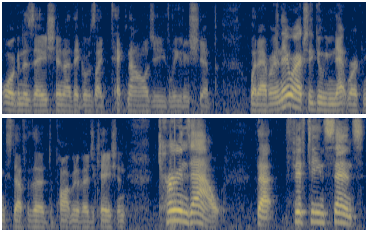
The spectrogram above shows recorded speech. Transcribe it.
organization. I think it was like technology leadership, whatever. And they were actually doing networking stuff with the Department of Education. Turns out that 15 cents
